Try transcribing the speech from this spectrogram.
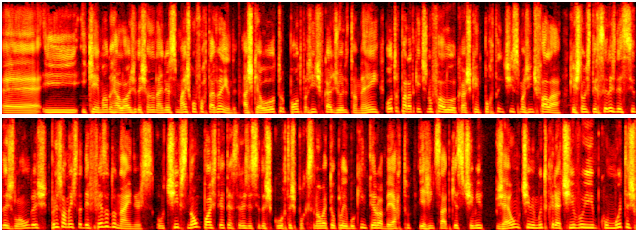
É, e, e, queimando o relógio e deixando o Niners mais confortável ainda. Acho que é outro ponto pra gente ficar de olho também. Outro parado que a gente não falou, que eu acho que é importantíssimo a gente falar. Questão de terceiras descidas longas, principalmente da defesa do Niners. O Chiefs não pode ter terceiras descidas curtas, porque senão vai ter o playbook inteiro aberto. E a gente sabe que esse time já é um time muito criativo e com muitas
